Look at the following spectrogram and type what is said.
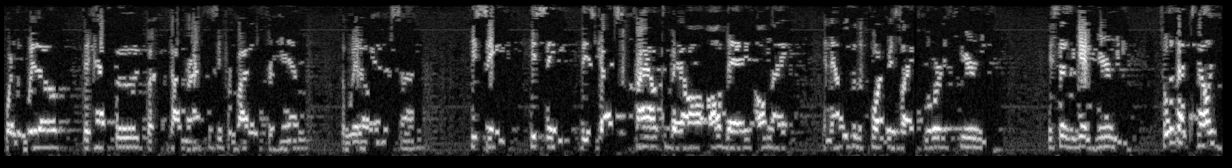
where the widow didn't have food, but God miraculously provided for him, the widow and her son. He's seen he's seen these guys cry out to Baal all day, all night, and now he's at the point where he's like, Lord, hear me. He says again, hear me. So what does that tell you?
